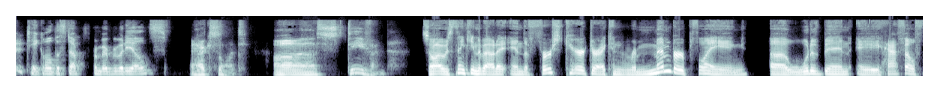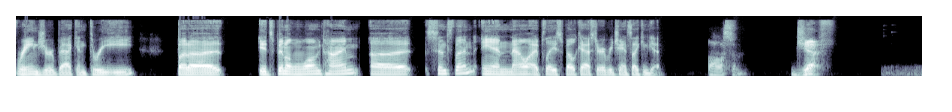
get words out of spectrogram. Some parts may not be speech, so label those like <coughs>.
<laughs> take all the stuff from everybody else. Excellent, uh, Stephen. So I was thinking about it, and the first character I can remember playing uh, would have been a half elf ranger back in 3E, but uh, it's been a long time uh, since then, and now I play spellcaster every chance I can get. Awesome, Jeff.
